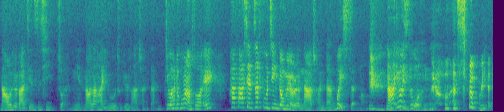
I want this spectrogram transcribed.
然后我就把监视器转念，然后让他以为我出去发传单。结果他就跟我讲说：“诶，他发现这附近都没有人拿传单，为什么？” 然后因为其实我很会画树叶，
